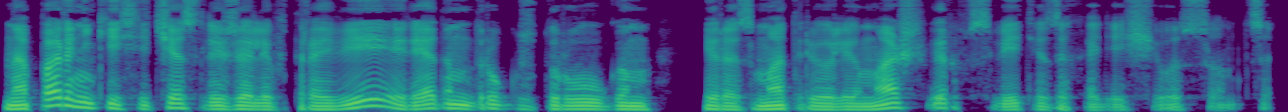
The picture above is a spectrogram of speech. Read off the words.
Напарники сейчас лежали в траве рядом друг с другом и рассматривали Машвер в свете заходящего солнца.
